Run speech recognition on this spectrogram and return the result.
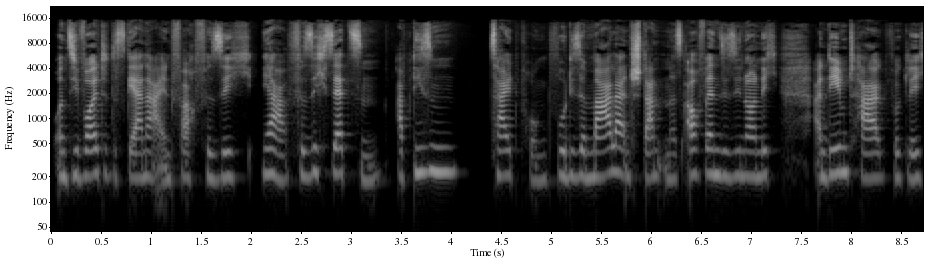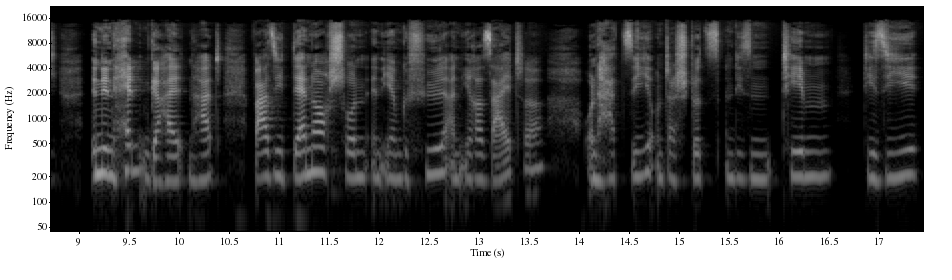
und sie wollte das gerne einfach für sich, ja, für sich setzen. Ab diesem Zeitpunkt, wo diese Maler entstanden ist, auch wenn sie sie noch nicht an dem Tag wirklich in den Händen gehalten hat, war sie dennoch schon in ihrem Gefühl an ihrer Seite und hat sie unterstützt in diesen Themen, die sie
